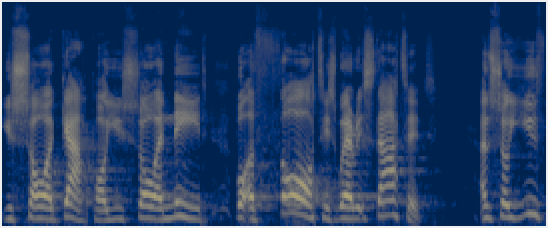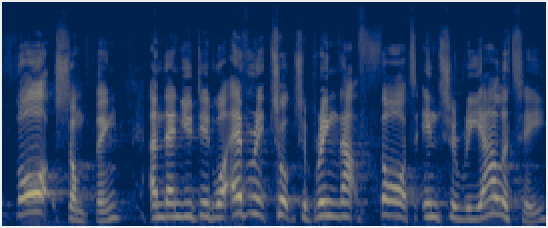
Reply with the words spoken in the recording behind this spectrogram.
you saw a gap, or you saw a need, but a thought is where it started. And so you thought something, and then you did whatever it took to bring that thought into reality,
